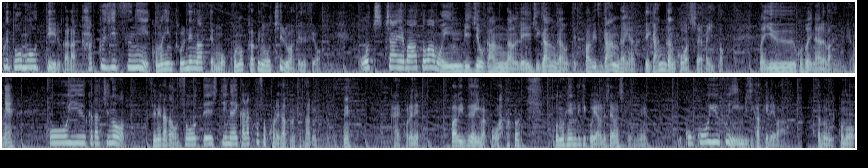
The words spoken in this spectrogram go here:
これトームを打っているから確実にこの辺にトリネがあってもこの区画に落ちるわけですよ。落ちちゃえばあとはもうインビジをガンガン、レイジガンガン打って、スパビズガンガンやって、ガンガン壊しちゃえばいいと、まあ、いうことになるわけですよね。こういう形の攻め方を想定していないからこそこれがブルトタルってことですね。はい、これね、スパビズが今こう この辺で結構やられちゃいましたけどね。ここういう風にインビジかければ、多分この、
